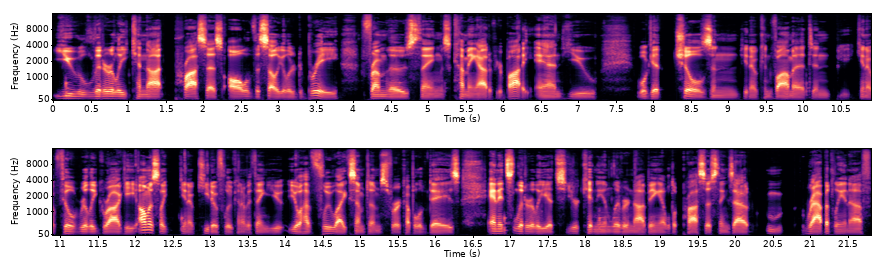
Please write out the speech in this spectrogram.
you literally cannot process all of the cellular debris from those things coming out of your body, and you will get chills and you know can vomit and you know feel really groggy almost like you know keto flu kind of a thing. You you'll have flu like symptoms for a couple of days and it's literally it's your kidney and liver not being able to process things out rapidly enough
